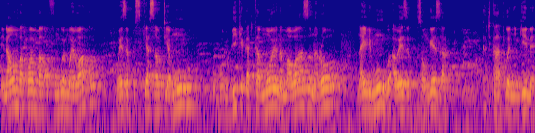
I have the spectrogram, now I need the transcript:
Ninaomba kwamba ufungue moyo wako uweze kusikia sauti ya Mungu, uburudike katika moyo na mawazo na roho, na ili Mungu aweze kusongeza katika hatua nyingine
